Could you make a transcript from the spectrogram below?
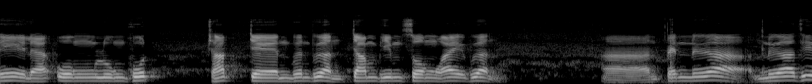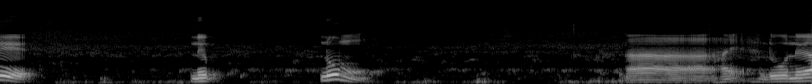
นี่แหละองค์ลุงพุทธชัดเจนเพื่อนๆจำพิมพ์ทรงไว้เพื่อนอ่าเป็นเนื้อเนื้อที่หนึบนุ่มอ่าให้ดูเนื้อ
